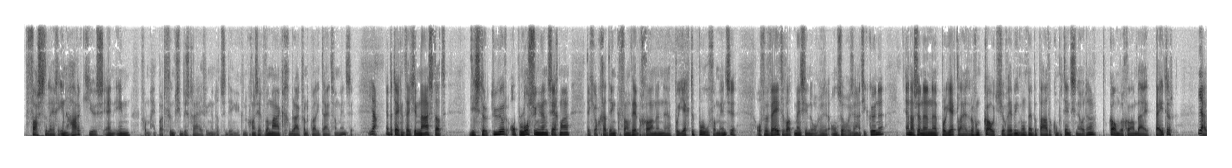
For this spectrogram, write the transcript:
vast te leggen, in harkjes en in, van mijn part, functiebeschrijvingen en dat soort dingen. Je kunt ook gewoon zeggen, we maken gebruik van de kwaliteit van mensen. Ja, Dat betekent dat je naast dat die structuuroplossingen, zeg maar, dat je ook gaat denken van we hebben gewoon een eh, projectenpool van mensen. Of we weten wat mensen in onze organisatie kunnen. En als we een eh, projectleider of een coach of we hebben iemand met bepaalde competentie nodig, dan komen we gewoon bij Peter. Ja. Ja.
